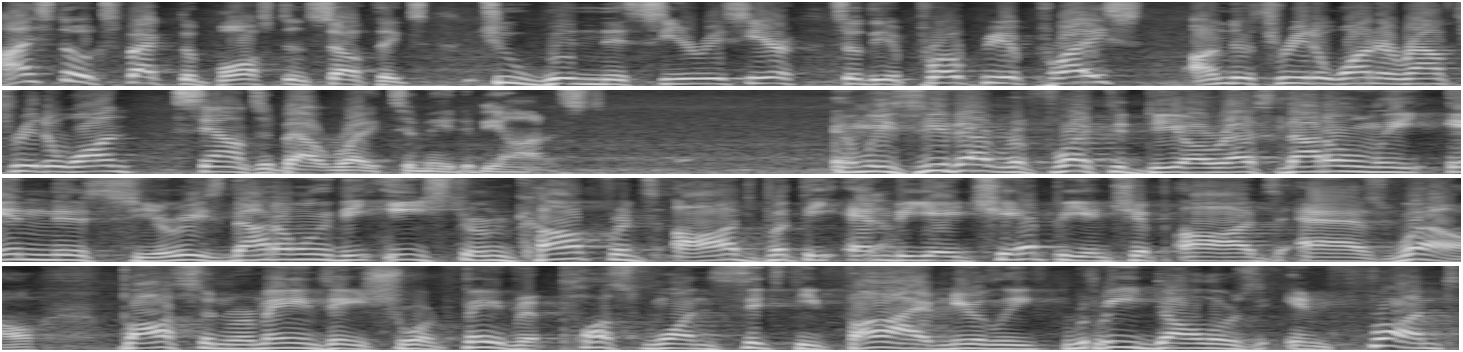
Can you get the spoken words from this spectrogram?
I still expect the Boston Celtics to win this series here. So the appropriate price, under three to one, around three to one, sounds about right to me, to be honest. And we see that reflected, DRS, not only in this series, not only the Eastern Conference odds, but the yeah. NBA championship odds as well. Boston remains a short favorite, plus 165, nearly $3 in front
